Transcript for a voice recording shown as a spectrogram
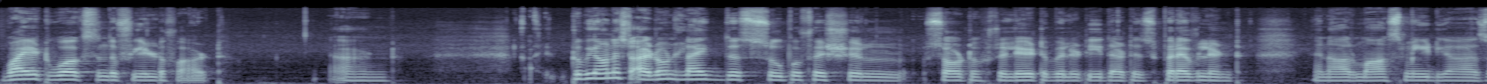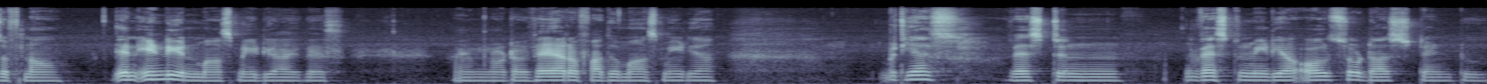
why it works in the field of art. And to be honest, I don't like this superficial sort of relatability that is prevalent in our mass media as of now. In Indian mass media, I guess. I am not aware of other mass media. But yes, Western Western media also does tend to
